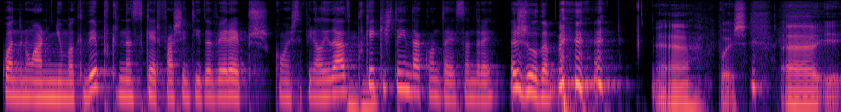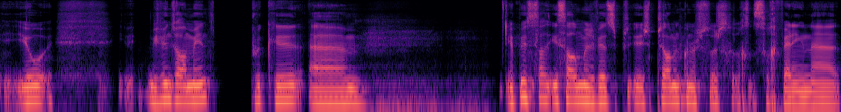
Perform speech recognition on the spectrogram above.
quando não há nenhuma que dê, porque nem sequer faz sentido haver apps com esta finalidade. Uhum. Porquê é que isto ainda acontece, André? Ajuda-me. uh, pois, uh, eu, eventualmente, porque... Uh eu penso isso algumas vezes, especialmente quando as pessoas se referem na,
